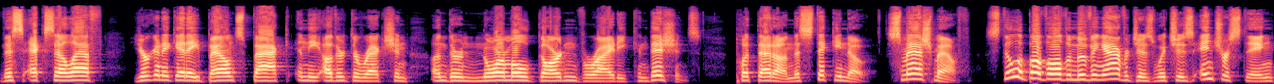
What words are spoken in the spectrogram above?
this XLF you're going to get a bounce back in the other direction under normal garden variety conditions. Put that on the sticky note. Smash Mouth, still above all the moving averages, which is interesting.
